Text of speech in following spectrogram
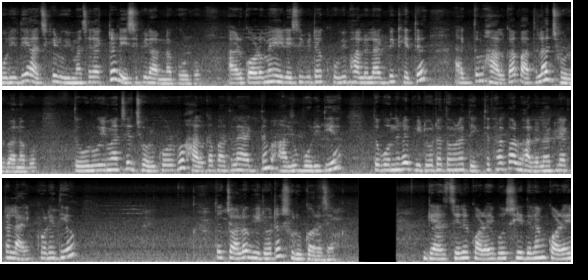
বড়ি দিয়ে আজকে রুই মাছের একটা রেসিপি রান্না করব। আর গরমে এই রেসিপিটা খুবই ভালো লাগবে খেতে, একদম হালকা পাতলা ঝোল বানাবো। তো রুই মাছের ঝোল করব, হালকা পাতলা একদম আলু বড়ি দিয়ে। তো বন্ধুরা, ভিডিওটা তোমরা দেখতে থাকো আর ভালো লাগলে একটা লাইক করে দিও। তো চলো ভিডিওটা শুরু করা যাক। গ্যাস জেলে কড়াই বসিয়ে দিলাম কড়াই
